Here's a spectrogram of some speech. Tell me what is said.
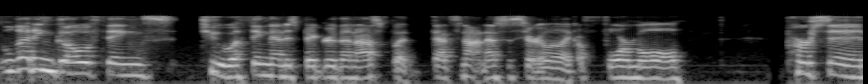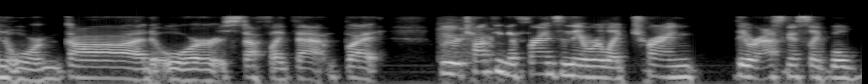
letting go of things to a thing that is bigger than us but that's not necessarily like a formal person or god or stuff like that but we were talking to friends and they were like trying they were asking us like well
